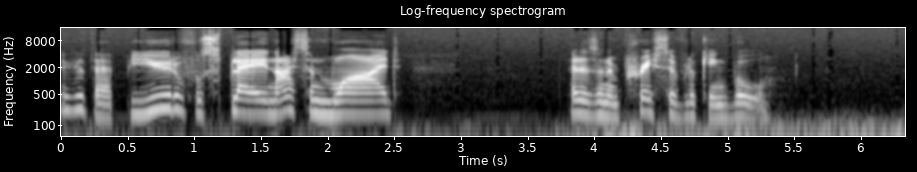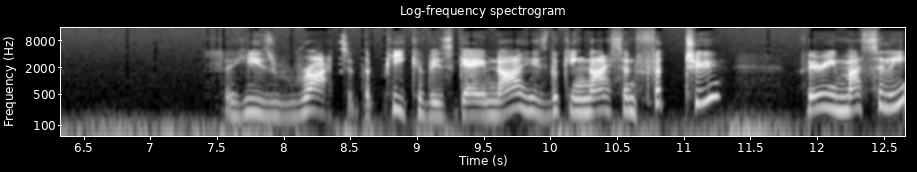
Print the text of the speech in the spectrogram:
Look at that beautiful splay, nice and wide. That is an impressive looking bull. So he's right at the peak of his game now. He's looking nice and fit too, very muscly.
